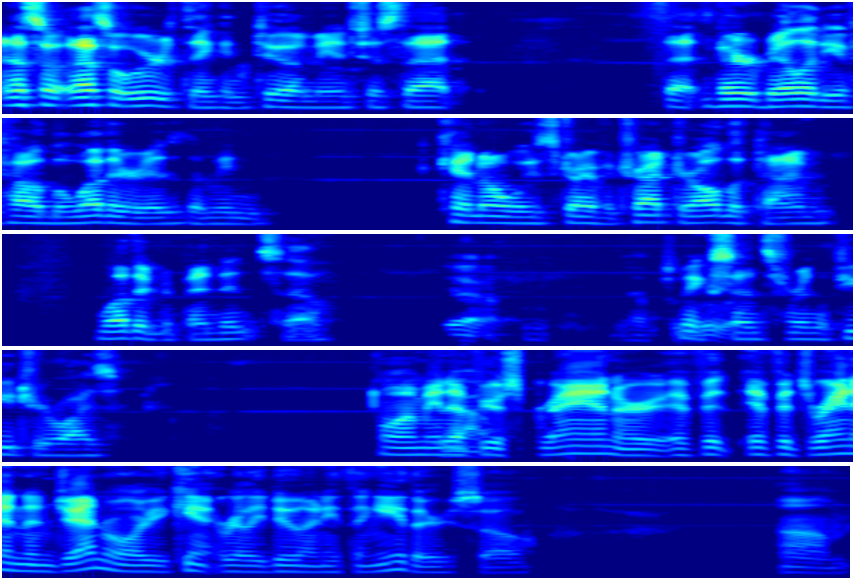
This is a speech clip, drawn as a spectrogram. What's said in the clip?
and that's what that's what we were thinking too. I mean, it's just that that variability of how the weather is. I mean, can't always drive a tractor all the time, weather dependent. So Yeah, absolutely. makes sense for in the future wise. Well, I mean, Yeah. if you're spraying or if it if it's raining in general, you can't really do anything either. So, um,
